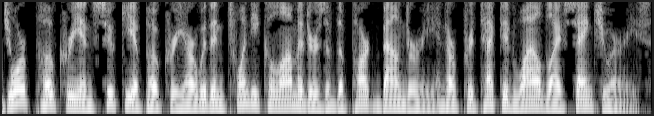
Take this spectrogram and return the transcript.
Jor Pokri and Sukiapokri are within 20 kilometers of the park boundary and are protected wildlife sanctuaries.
